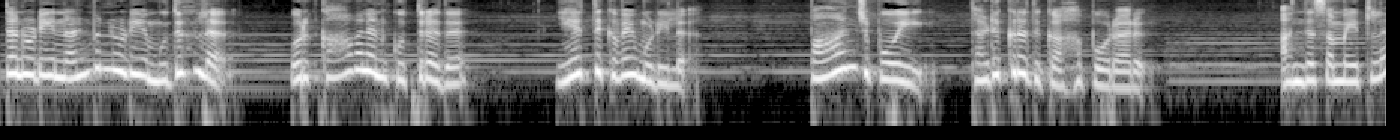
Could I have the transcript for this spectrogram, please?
தன்னுடைய நண்பனுடைய முதுகுல ஒரு காவலன் குத்துறத ஏத்துக்கவே முடியல. பாஞ்சு போய் தடுக்கிறதுக்காக போறாரு. அந்த சமயத்துல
